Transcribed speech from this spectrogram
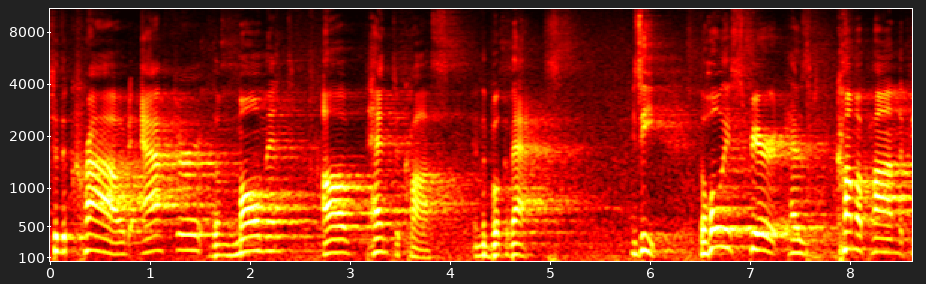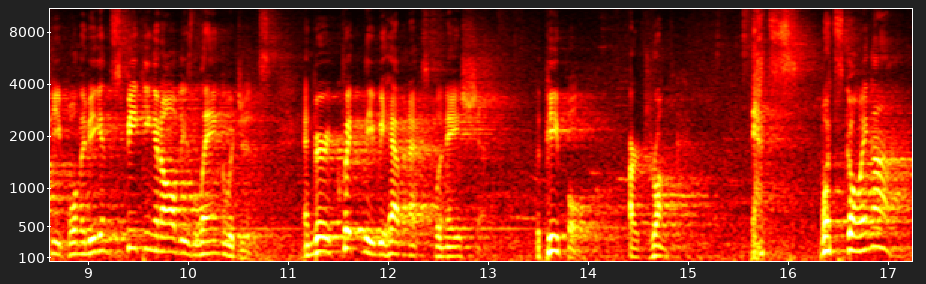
to the crowd after the moment of Pentecost in the book of Acts. You see, the Holy Spirit has come upon the people, and they begin speaking in all these languages. And very quickly, we have an explanation. The people are drunk. That's what's going on.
